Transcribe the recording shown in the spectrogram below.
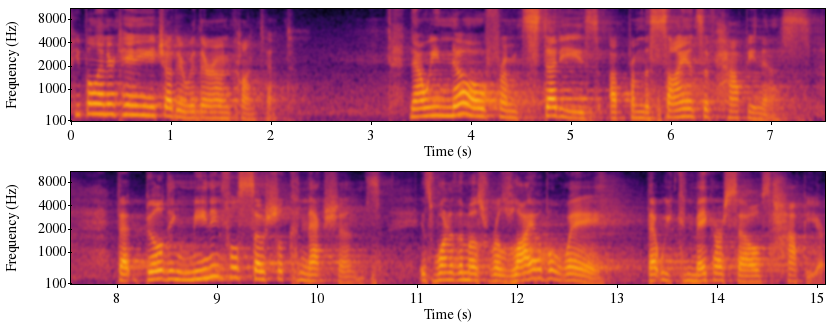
people entertaining each other with their own content. Now, we know from studies from the science of happiness that building meaningful social connections is one of the most reliable ways that we can make ourselves happier.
